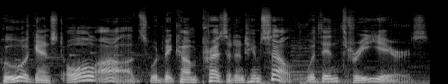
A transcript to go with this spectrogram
who, against all odds, would become president himself within three years.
